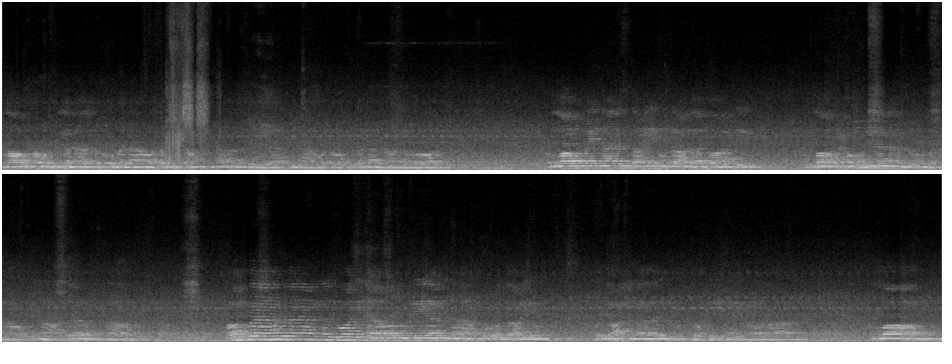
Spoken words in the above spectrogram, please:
اللهم اغفر لنا ذنوبنا وكفر عنا سيئاتنا وتوفنا مع الأبرار اللهم إنا نستعينك على طاعتك. اللهم اغفر لنا ذنوبنا وقنا عذاب النار. ربنا هب لنا من أزواجنا وذرياتنا قرة أعين واجعلنا للمتقين إماما. اللهم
